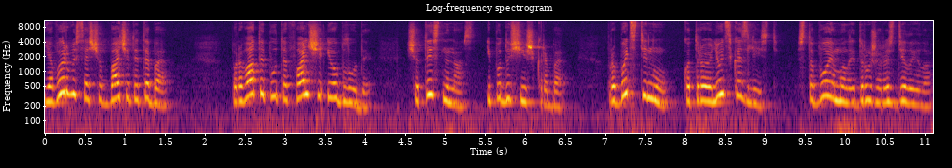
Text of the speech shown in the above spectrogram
я вирвуся, щоб бачити тебе, порвати пути фальші і облуди, що тисне нас і по душі шкребе, пробить стіну, котрою людська злість з тобою, милий друже, розділила,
